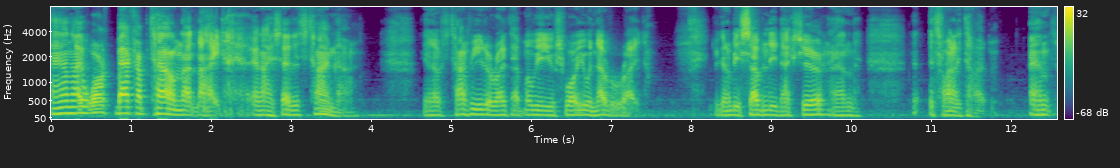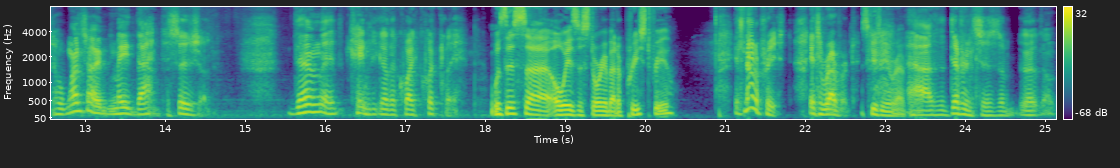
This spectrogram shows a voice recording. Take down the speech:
And I walked back uptown that night and I said, It's time now. You know, it's time for you to write that movie you swore you would never write. You're going to be 70 next year, and it's finally time. And so once I made that decision, then it came together quite quickly. Was this uh, always a story about a priest for you? It's not a priest. It's a reverend. Excuse me, a reverend. Uh, the differences of, of,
